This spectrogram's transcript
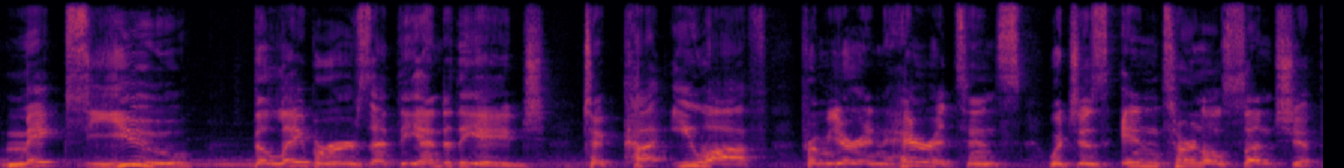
makes you the laborers at the end of the age to cut you off from your inheritance, which is internal sonship.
